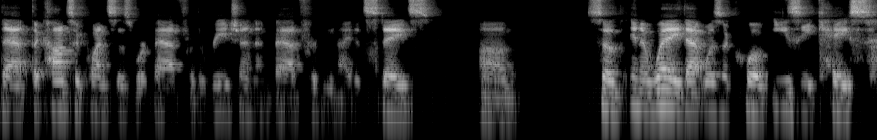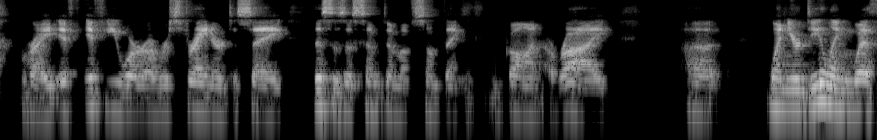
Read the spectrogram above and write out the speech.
that the consequences were bad for the region and bad for the United States. Um, so in a way, that was a quote easy case, right? If if you were a restrainer to say this is a symptom of something gone awry, uh, when you're dealing with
